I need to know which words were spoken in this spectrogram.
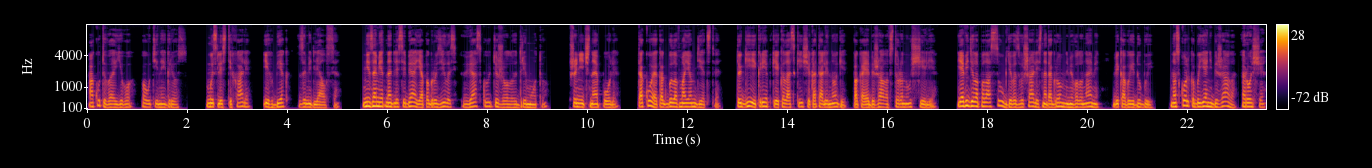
окутывая его паутиной грез. Мысли стихали, их бег замедлялся. Незаметно для себя я погрузилась в вязкую тяжелую дремоту. Пшеничное поле. Такое, как было в моем детстве. Тугие крепкие колоски щекотали ноги, пока я бежала в сторону ущелья. Я видела полосу, где возвышались над огромными валунами вековые дубы. Но сколько бы я ни бежала, роща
